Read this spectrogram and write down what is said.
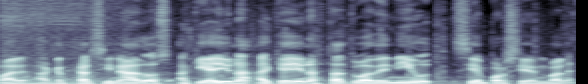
Vale, acá calcinados. Aquí hay una, aquí hay una estatua de Newt 100%, ¿vale?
